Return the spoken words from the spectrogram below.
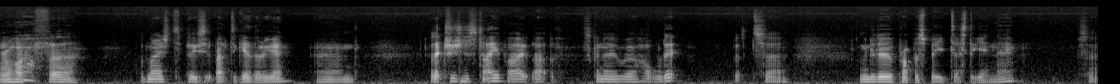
Right, I've, uh, I've managed to piece it back together again, and electrician's tape, I hope that's going to uh, hold it, but uh, I'm going to do a proper speed test again now, so...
